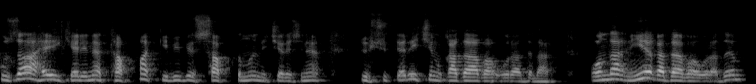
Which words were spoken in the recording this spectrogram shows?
buza heykeline tapmak gibi bir sapkınlığın içerisine düştükleri için gadaba uğradılar. Onlar niye gadaba uğradı?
